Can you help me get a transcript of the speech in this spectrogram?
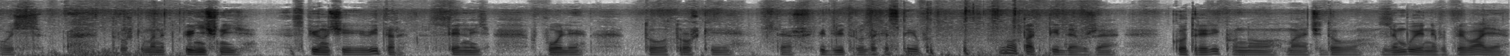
Ось трошки в мене північний з півночі вітер сильний. В полі, то трошки теж від вітру захистив. Ну так піде вже котрий рік, воно має чудово зимує, не виприває.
